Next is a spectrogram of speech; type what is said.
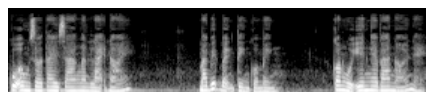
Cụ ông giơ tay ra ngăn lại nói, Ba biết bệnh tình của mình. Con ngồi yên nghe ba nói này.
